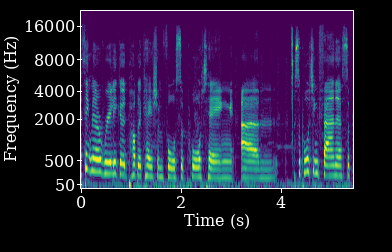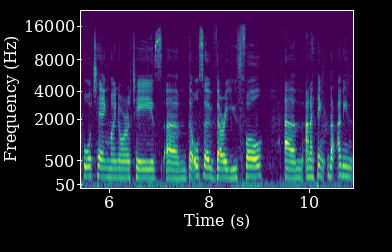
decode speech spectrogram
I think they're a really good publication for supporting um, supporting fairness, supporting minorities. Um, they're also very youthful, um, and I think that I mean.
